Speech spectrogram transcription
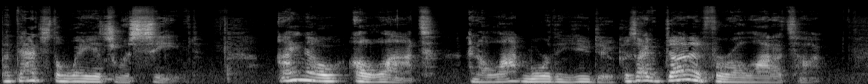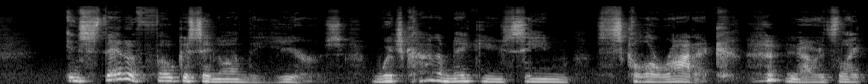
but that's the way it's received. I know a lot and a lot more than you do because I've done it for a lot of time. Instead of focusing on the years, which kind of make you seem sclerotic, you know, it's like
